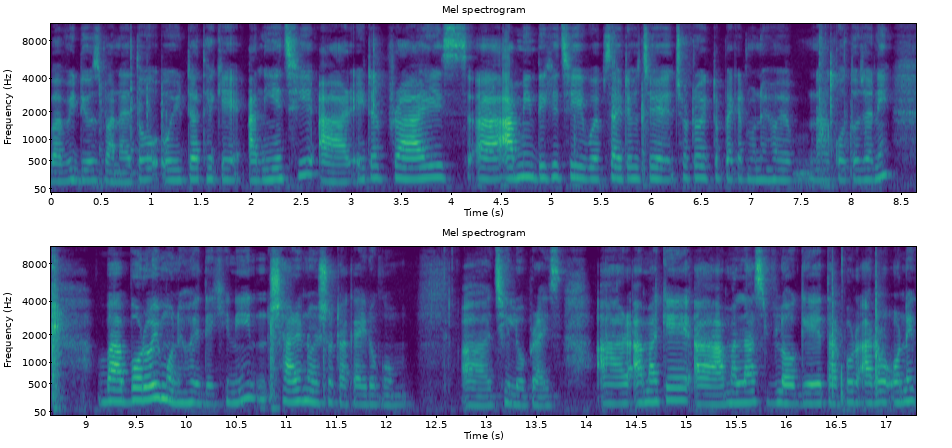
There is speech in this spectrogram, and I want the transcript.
বা ভিডিওস বানায়, তো ওইটা থেকে আনিয়েছি আর এটার প্রাইস আমি দেখেছি ওয়েবসাইটে হচ্ছে ছোট একটা প্যাকেট মনে হয়, না কত জানি। বা বড়ই মনে হয় দেখিনি, সাড়ে নয়শো টাকা এরকম ছিল প্রাইস আর আমাকে আমার লাস্ট ব্লগে তারপর আরও অনেক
